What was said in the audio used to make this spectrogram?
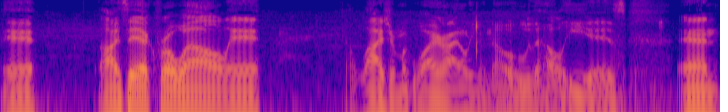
eh. Isaiah Crowell, eh. Elijah McGuire, I don't even know who the hell he is. And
